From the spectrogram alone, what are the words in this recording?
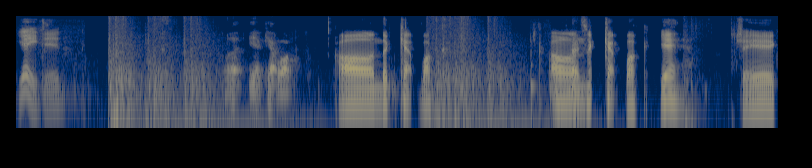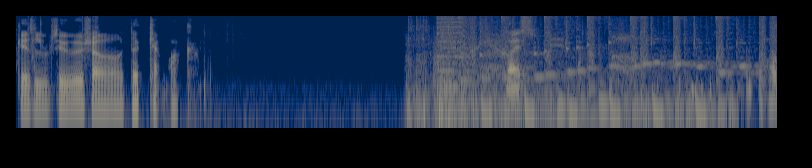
yeah, he did. What? Yeah, catwalk. On the catwalk. On Nice. the catwalk. Yeah. Shake his little tush on the catwalk. Nice. What the hell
